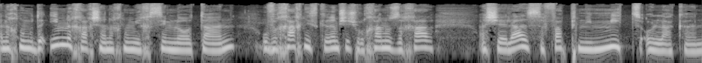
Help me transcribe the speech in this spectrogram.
אנחנו מודעים לכך שאנחנו מייחסים לו אותן, ובכך נזכרים ששולחן הוא זכר. השאלה על שפה פנימית עולה כאן,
